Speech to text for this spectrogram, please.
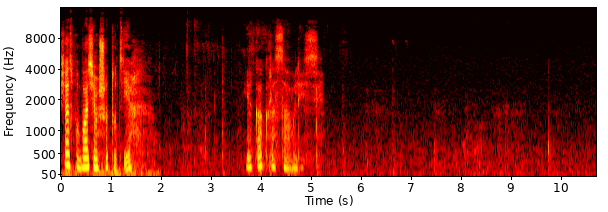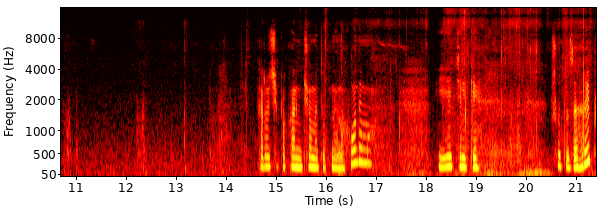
Зараз побачимо, що тут є. Яка краса в лісі. Коротше, поки нічого ми тут не знаходимо. Є тільки що тут за гриб?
